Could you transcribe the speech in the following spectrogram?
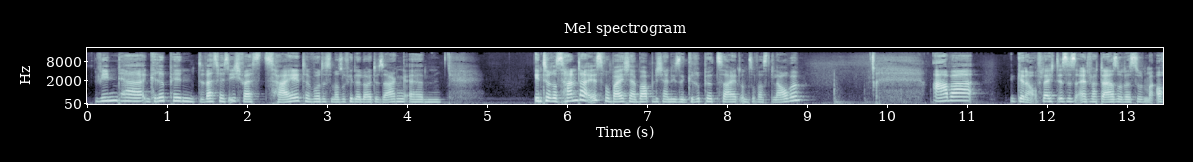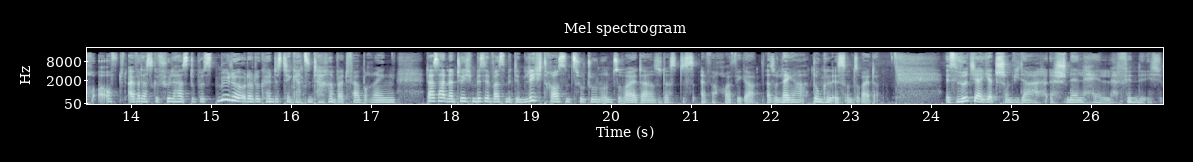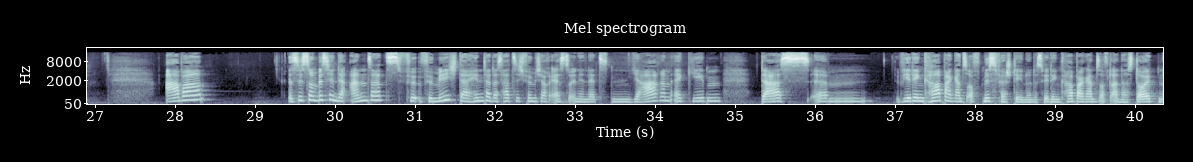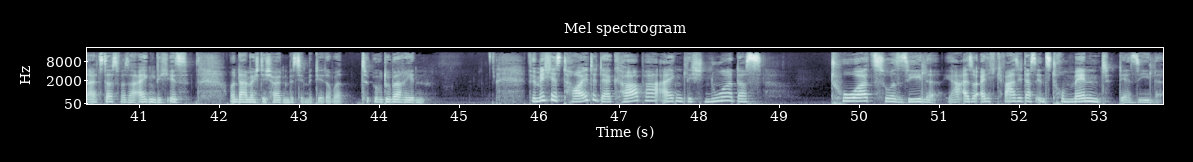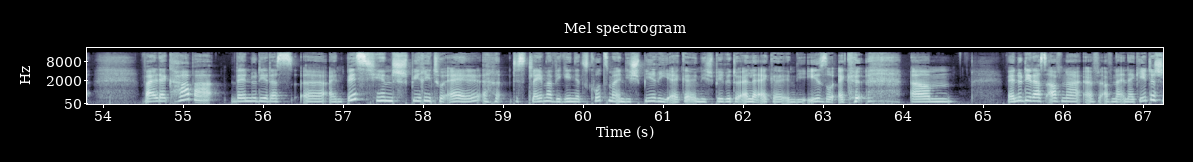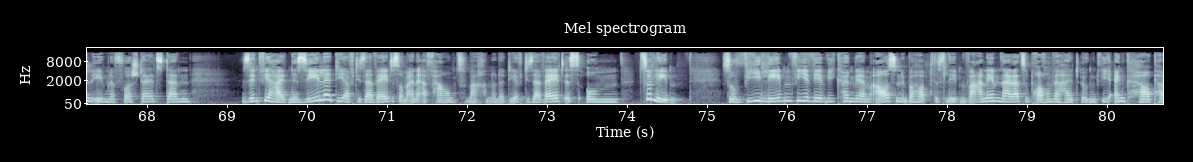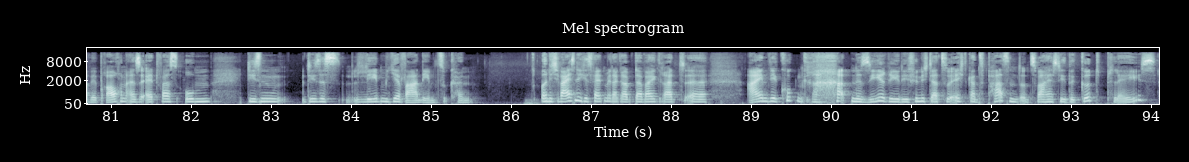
Winter, Grippen, was weiß ich was, Zeit, wo das immer so viele Leute sagen, ähm, interessanter ist, wobei ich ja überhaupt nicht an diese Grippezeit und sowas glaube. Aber genau, vielleicht ist es einfach da so, dass du auch oft einfach das Gefühl hast, du bist müde oder du könntest den ganzen Tag im Bett verbringen. Das hat natürlich ein bisschen was mit dem Licht draußen zu tun und so weiter, also dass das einfach häufiger, also länger dunkel ist und so weiter. Es wird ja jetzt schon wieder schnell hell, finde ich. Aber es ist so ein bisschen der Ansatz für, für mich dahinter, das hat sich für mich auch erst so in den letzten Jahren ergeben, dass ähm, wir den Körper ganz oft missverstehen und dass wir den Körper ganz oft anders deuten als das, was er eigentlich ist. Und da möchte ich heute ein bisschen mit dir drüber, drüber reden. Für mich ist heute der Körper eigentlich nur das Tor zur Seele, ja, also eigentlich quasi das Instrument der Seele. Weil der Körper wenn du dir das äh, ein bisschen spirituell, Disclaimer, wir gehen jetzt kurz mal in die Spiri-Ecke, in die spirituelle Ecke, in die ESO-Ecke. Ähm, wenn du dir das auf einer, auf einer energetischen Ebene vorstellst, dann sind wir halt eine Seele, die auf dieser Welt ist, um eine Erfahrung zu machen oder die auf dieser Welt ist, um zu leben. So, wie leben wir? wir? Wie können wir im Außen überhaupt das Leben wahrnehmen? Na, dazu brauchen wir halt irgendwie einen Körper. Wir brauchen also etwas, um diesen, dieses Leben hier wahrnehmen zu können. Und ich weiß nicht, es fällt mir da grad, dabei gerade äh, ein, wir gucken gerade eine Serie, die finde ich dazu echt ganz passend. Und zwar heißt sie The Good Place.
